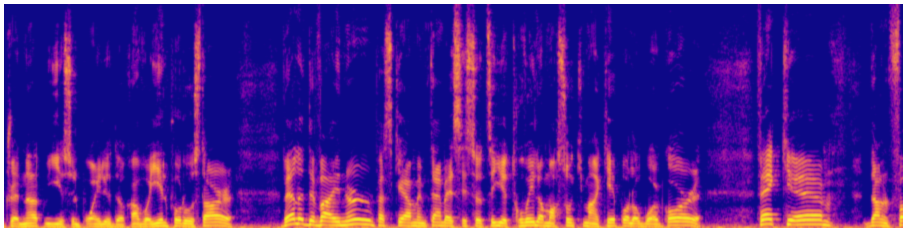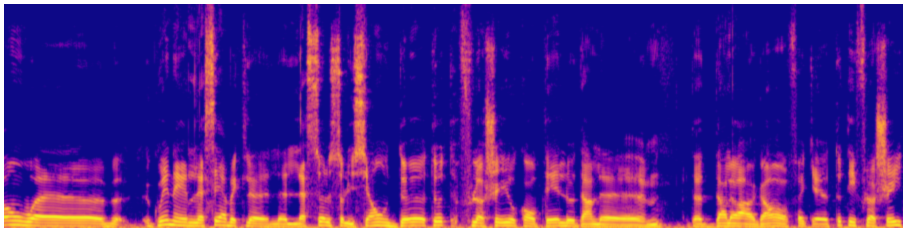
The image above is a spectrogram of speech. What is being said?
Dreadnought, lui, il est sur le point de renvoyer le Protostar vers le Diviner parce qu'en même temps, ben, c'est ça, il a trouvé le morceau qui manquait pour le Warp Core. Fait que, dans le fond, euh, Gwen est laissé avec la seule solution de tout flusher au complet dans le. dans le hangar, fait que tout est flushé,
